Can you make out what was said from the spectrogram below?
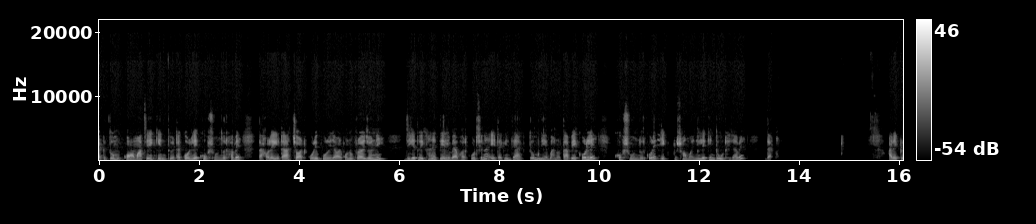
একদম কম আছেই কিন্তু এটা করলে খুব সুন্দর হবে। তাহলে এটা চট করে পুড়ে যাওয়ার কোনো প্রয়োজন নেই। যেহেতু এখানে তেল ব্যবহার করছে না, এটা কিন্তু একদম নেভানো। তাপেই করলে খুব সুন্দর করে একটু সময় নিলে কিন্তু উঠে যাবে। দেখো। আর একটু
